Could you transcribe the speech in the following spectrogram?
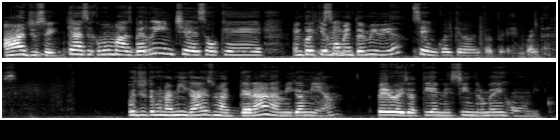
Ah, yo sé. que hace como más berrinches o que... En cualquier Sí. momento de mi vida, Sí, en cualquier momento te cuentas. pues yo tengo una amiga, es una gran amiga mía, pero ella tiene síndrome de hijo único.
